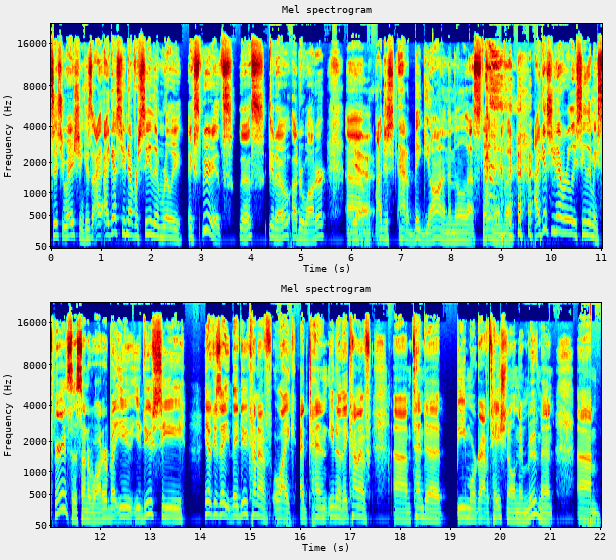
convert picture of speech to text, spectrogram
situation because I, I, guess you never see them really experience this, you know, underwater. Um, yeah. I just had a big yawn in the middle of that statement, but I guess you never really see them experience this underwater, but you you do see. You know, because they, they do kind of like attend, you know, they kind of um, tend to be more gravitational in their movement. Um,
